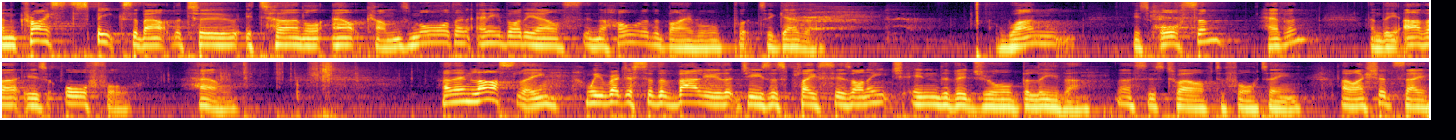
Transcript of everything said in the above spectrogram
And Christ speaks about the two eternal outcomes more than anybody else in the whole of the Bible put together. One is awesome, heaven, and the other is awful, hell. And then lastly, we register the value that Jesus places on each individual believer. Verses 12 to 14. Oh, I should say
